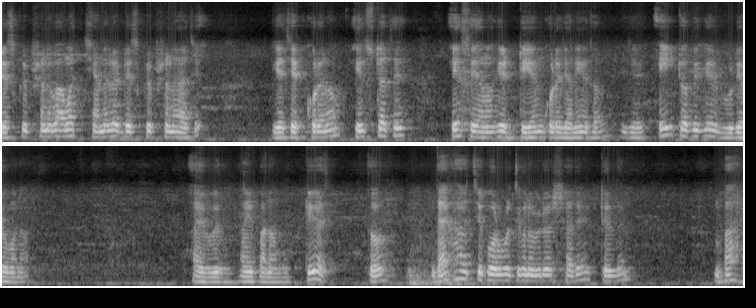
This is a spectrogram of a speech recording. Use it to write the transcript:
ডেসক্রিপশানে বা আমার চ্যানেলের ডেসক্রিপশানে আছে। গিয়ে চেক করে নাও। ইনস্টাতে এসে আমাকে ডিএম করে জানিয়ে দাও যে এই টপিকের ভিডিও বানাও। আই উইল আমি বানাবো। ঠিক আছে? তো দেখা হচ্ছে পরবর্তী কোনো ভিডিওর সাথে। টিল দেন বাই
